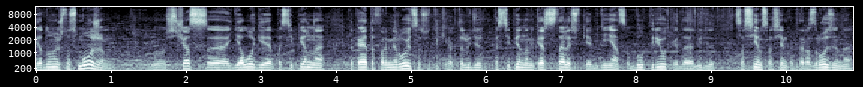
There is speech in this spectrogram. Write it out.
Я думаю, что сможем. Но сейчас э, идеология постепенно какая-то формируется, все-таки как-то люди постепенно, мне кажется, стали все-таки объединяться. Был период, когда люди совсем-совсем как-то разрозненно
